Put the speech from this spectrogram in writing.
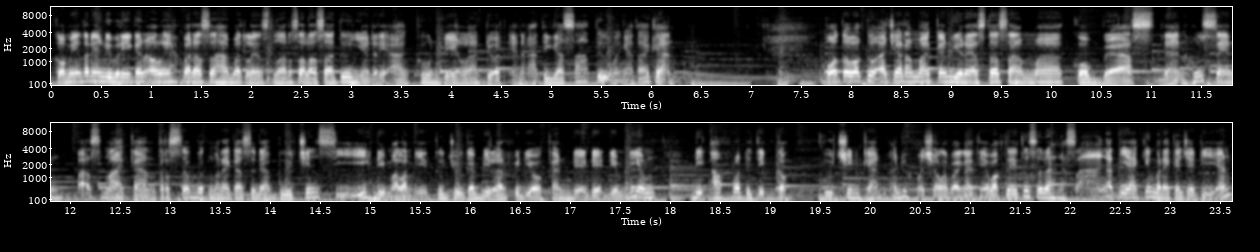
Komentar yang diberikan oleh para sahabat Leslar salah satunya dari akun dela.na31 mengatakan Foto waktu acara makan di resto sama Kobas dan Husen pas makan tersebut mereka sudah bucin sih. Di malam itu juga Bilar videokan dedek diem-diem di upload di tiktok. Bucin kan? Aduh Masya Allah banget ya. Waktu itu sudah sangat yakin mereka jadian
